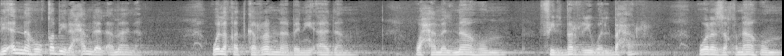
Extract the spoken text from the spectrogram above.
لأنه قبل حمل الأمانة. ولقد كرمنا بني آدم وحملناهم في البر والبحر ورزقناهم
